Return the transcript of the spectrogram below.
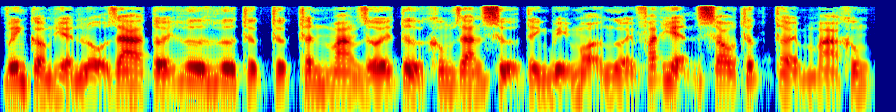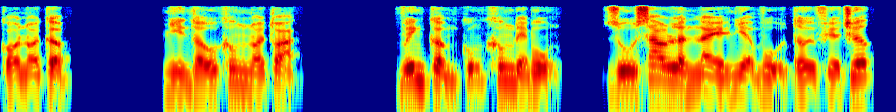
Vinh Cẩm hiển lộ ra tới hư hư thực thực thân mang giới tử không gian sự tình bị mọi người phát hiện sau thức thời mà không có nói cập. Nhìn thấu không nói toạc. Vinh Cẩm cũng không để bụng, dù sao lần này nhiệm vụ tới phía trước,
